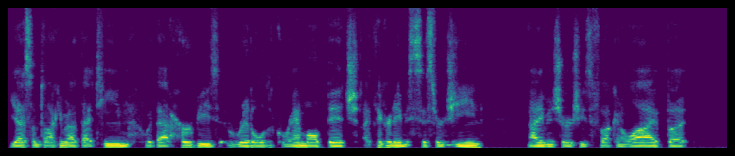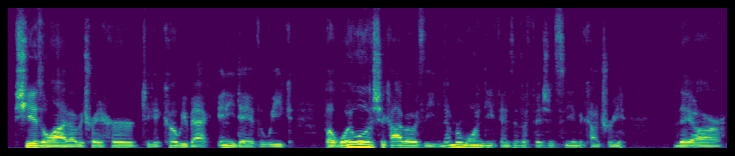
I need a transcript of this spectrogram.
Yes, I'm talking about that team with that Herbie's riddled grandma bitch. I think her name is Sister Jean. Not even sure she's fucking alive, but she is alive. I would trade her to get Kobe back any day of the week. But Loyola Chicago is the number one defensive efficiency in the country. They are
